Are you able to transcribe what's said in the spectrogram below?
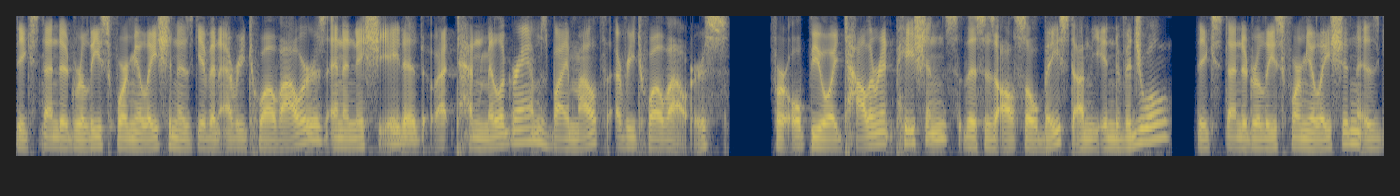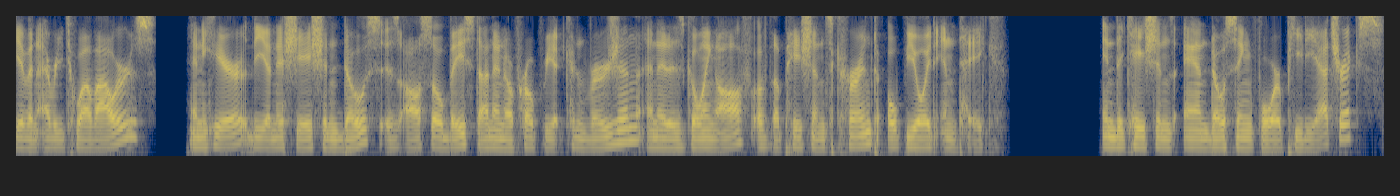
the extended release formulation is given every 12 hours and initiated at 10 milligrams by mouth every 12 hours. For opioid tolerant patients, this is also based on the individual. The extended release formulation is given every 12 hours. And here, the initiation dose is also based on an appropriate conversion and it is going off of the patient's current opioid intake. Indications and dosing for pediatrics.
